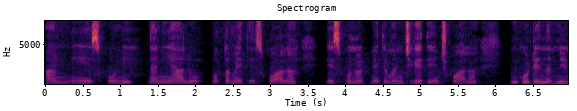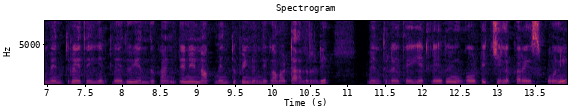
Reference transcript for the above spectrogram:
అన్నీ వేసుకొని ధనియాలు మొత్తం అయితే వేసుకోవాలా. వేసుకున్నట్టునైతే మంచిగా అయితే వేయించుకోవాలా. ఇంకోటి ఏంటంటే నేను మెంతులు అయితే వేయట్లేదు. ఎందుకంటే నేను నాకు మెంతు పిండి ఉంది కాబట్టి ఆల్రెడీ మెంతులు అయితే వేయట్లేదు. ఇంకోటి జీలకర్ర వేసుకొని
